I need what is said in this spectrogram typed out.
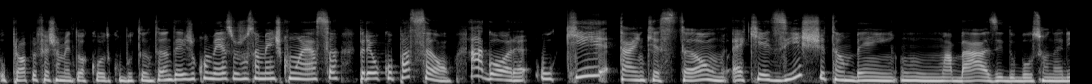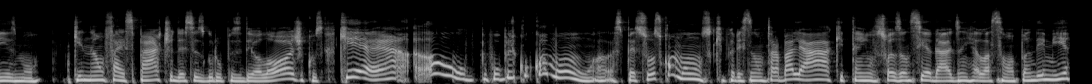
o próprio fechamento do acordo com o Butantan desde o começo, justamente com essa preocupação. Agora, o que está em questão é que existe também uma base do bolsonarismo que não faz parte desses grupos ideológicos, que é o público comum, as pessoas comuns que precisam trabalhar, que têm suas ansiedades em relação à pandemia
